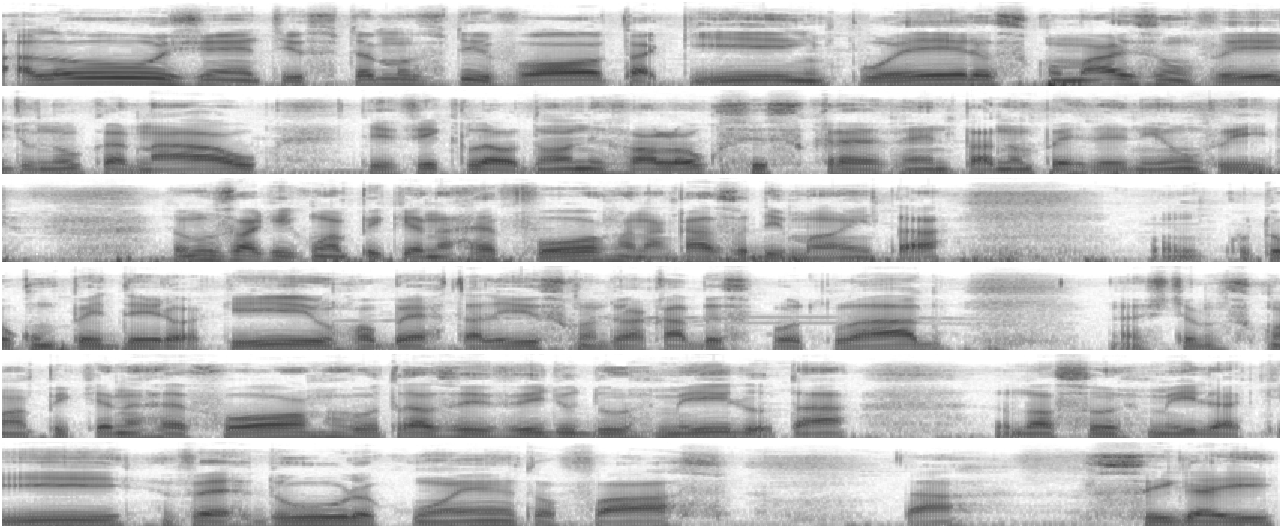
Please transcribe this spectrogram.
Alô gente, estamos de volta aqui em Poeiras com mais um vídeo no canal TV Cleodone. Vá logo se inscrevendo para não perder nenhum vídeo. Estamos aqui com uma pequena reforma na casa de mãe, tá? Estou com um pedreiro aqui, o Roberto ali, escondeu a cabeça para outro lado. Nós estamos com uma pequena reforma. Vou trazer vídeo dos milho, tá? Dos nossos milho aqui, verdura, coentro, alface, tá? Siga aí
